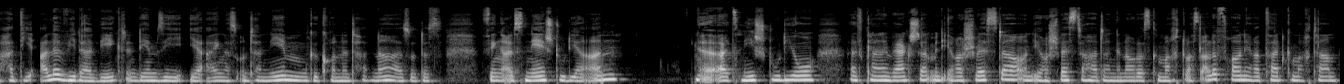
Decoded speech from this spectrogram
hat die alle widerlegt, indem sie ihr eigenes Unternehmen gegründet hat. Ne? Also das fing als Nähstudie an als Nähstudio, als kleine Werkstatt mit ihrer Schwester. Und ihre Schwester hat dann genau das gemacht, was alle Frauen ihrer Zeit gemacht haben.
